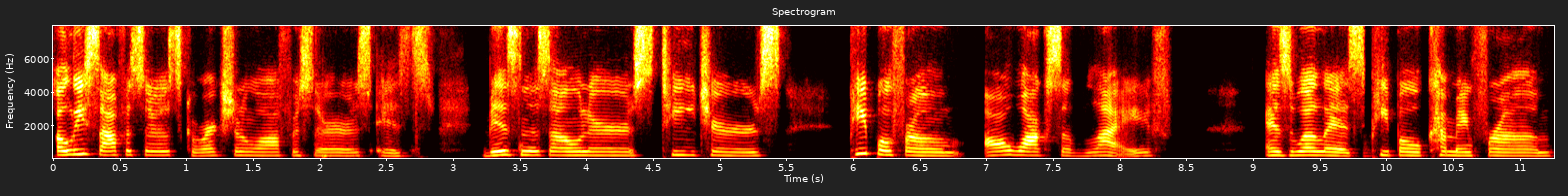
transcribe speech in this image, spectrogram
police officers correctional officers it's business owners teachers people from all walks of life as well as people coming from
